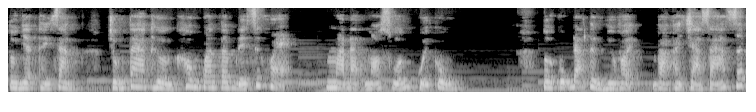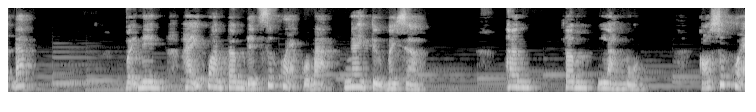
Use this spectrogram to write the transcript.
tôi nhận thấy rằng chúng ta thường không quan tâm đến sức khỏe, mà đặt nó xuống cuối cùng. Tôi cũng đã từng như vậy và phải trả giá rất đắt. Vậy nên, hãy quan tâm đến sức khỏe của bạn ngay từ bây giờ. Thân, tâm là một. Có sức khỏe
